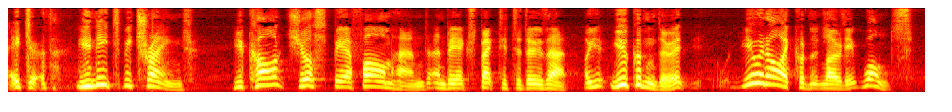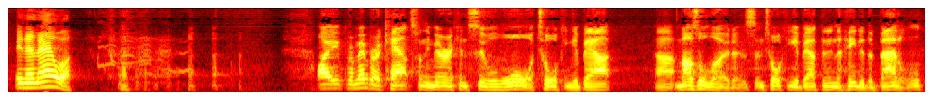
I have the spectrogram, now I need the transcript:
it, you need to be trained. You can't just be a farmhand and be expected to do that. Oh, you, you couldn't do it. You and I couldn't load it once in an hour. I remember accounts from the American Civil War talking about uh, muzzle loaders and talking about that in the heat of the battle,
